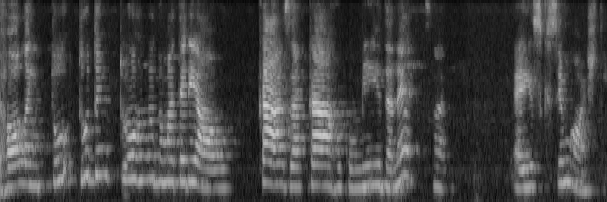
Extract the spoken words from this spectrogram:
rola em tu, tudo em torno do material. Casa, carro, comida, né? É isso que se mostra.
